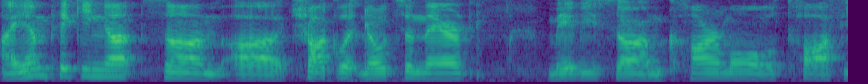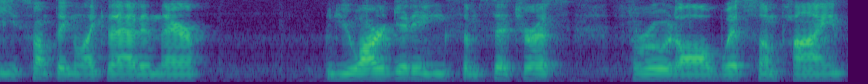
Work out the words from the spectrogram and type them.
I am picking up some uh, chocolate notes in there, maybe some caramel, toffee, something like that in there. You are getting some citrus through it all with some pine.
